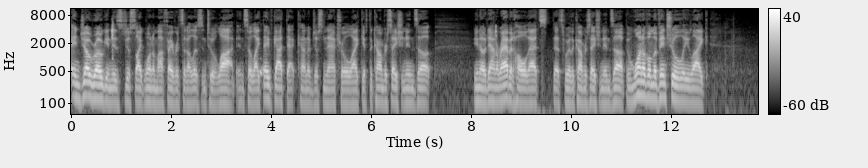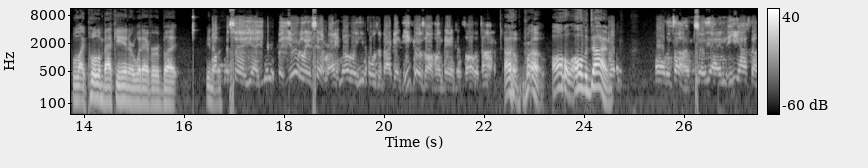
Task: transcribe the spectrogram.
and Joe Rogan is just like one of my favorites that I listen to a lot. And so like they've got that kind of just natural like if the conversation ends up you know, down a rabbit hole, that's that's where the conversation ends up. And one of them eventually like will like pull them back in or whatever. But you know, well, say yeah, but usually it's him, right? Normally he pulls it back in. He goes off on tangents all the time. Oh, bro, all all the time. All the time. So yeah, and he has to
